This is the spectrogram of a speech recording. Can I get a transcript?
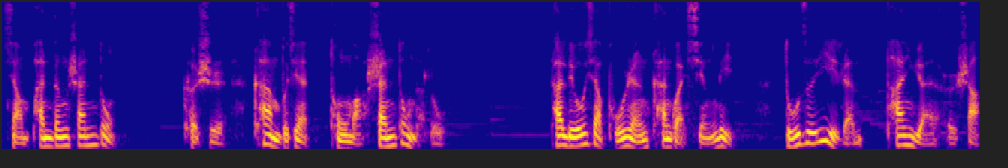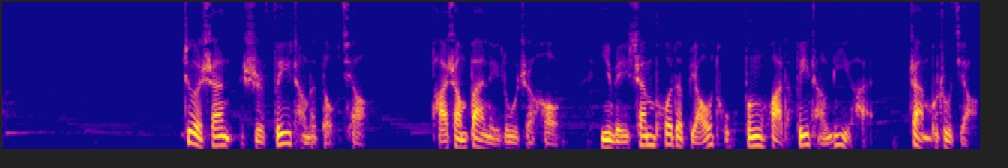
想攀登山洞，可是看不见通往山洞的路。他留下仆人看管行李，独自一人攀援而上。这山是非常的陡峭，爬上半里路之后，因为山坡的表土风化的非常厉害，站不住脚，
